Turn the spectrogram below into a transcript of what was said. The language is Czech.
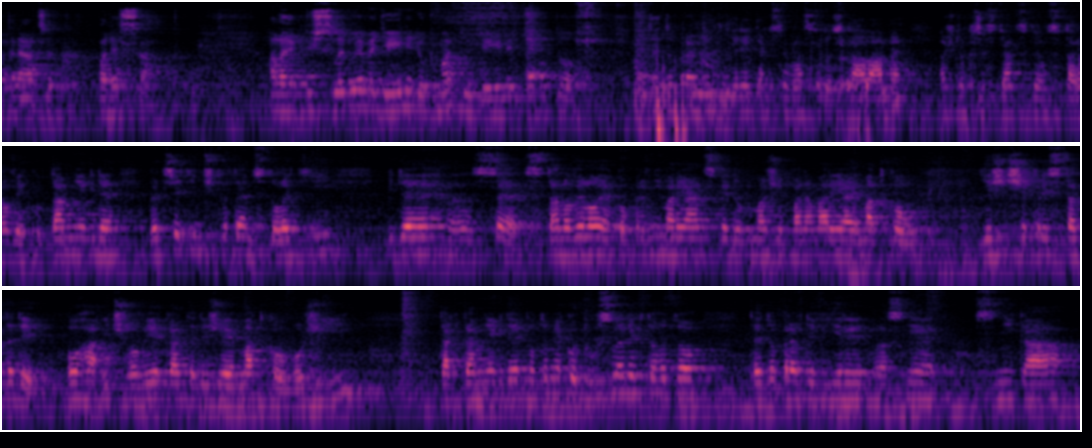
1950. Ale když sledujeme dějiny dogmatu, dějiny tohoto, této pravdy víry, tak se vlastně dostáváme až do křesťanského starověku. Tam někde ve třetím, čtvrtém století, kde eh, se stanovilo jako první mariánské dogma, že Pana Maria je matkou Ježíše Krista, tedy Boha i člověka, tedy že je matkou Boží, tak tam někde potom jako důsledek tohoto, této pravdy víry vlastně vzniká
